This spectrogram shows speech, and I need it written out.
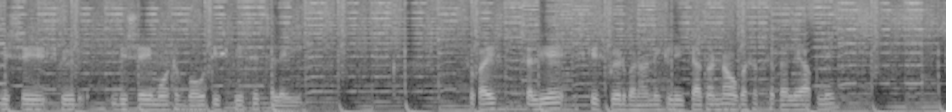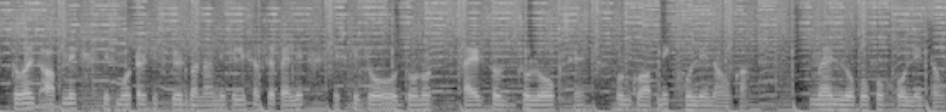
जिससे स्पीड, जिससे ये मोटर बहुत ही स्पीड से चलेगी। तो गाइज़ चलिए इसकी स्पीड बढ़ाने के लिए क्या करना होगा? सबसे पहले आपने तो वैसे आपने इस मोटर की स्पीड बनाने के लिए सबसे पहले इसके जो दोनों साइड जो जो लॉक्स हैं, उनको आपने खोल लेना होगा। मैं इन लोगों को खोल लेता हूँ।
